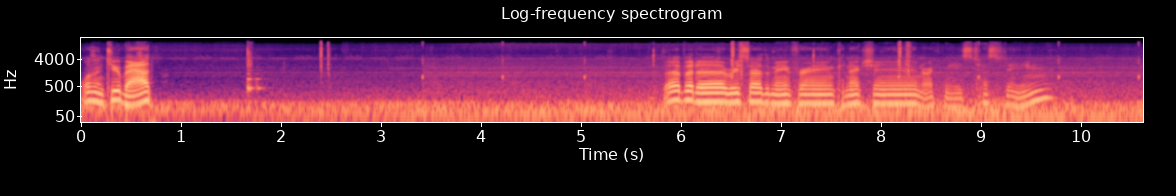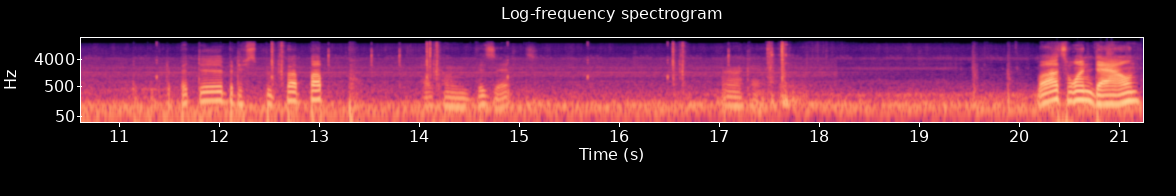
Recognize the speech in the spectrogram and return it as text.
wasn't too bad. Da -ba -da, restart the mainframe connection. Archimedes testing. i'll Upcoming visit. Okay. Well, that's one down.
